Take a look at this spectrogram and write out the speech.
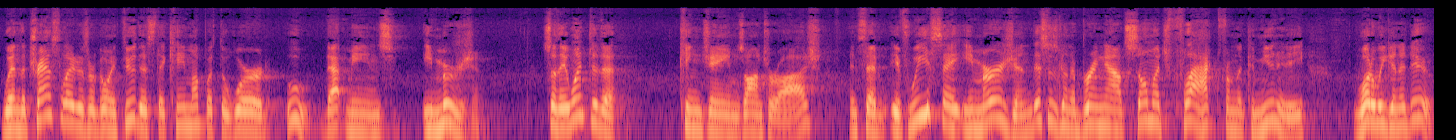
When the translators were going through this, they came up with the word, ooh, that means immersion. So they went to the King James entourage and said, if we say immersion, this is going to bring out so much flack from the community what are we going to do?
